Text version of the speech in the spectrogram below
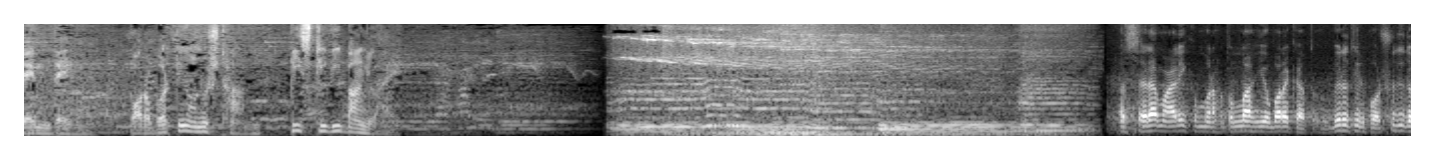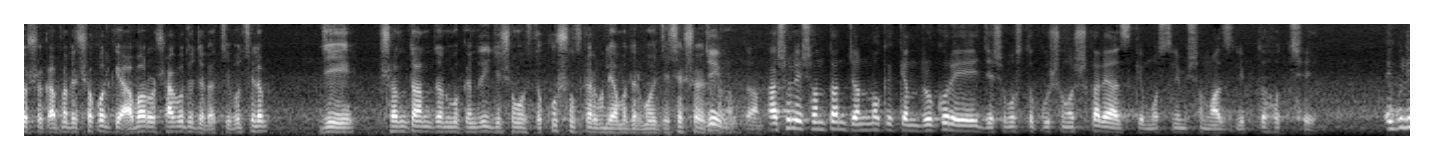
লেনদেন পরবর্তী অনুষ্ঠান পিস টিভি বাংলায় আসসালামু আলাইকুম রহমতুল্লাহ বারাকাত বিরতির পর শুধু দর্শক আপনাদের সকলকে আবারও স্বাগত জানাচ্ছি। বলছিলাম যে সন্তান জন্মকেন্দ্রিক যে সমস্ত কুসংস্কারগুলি আমাদের মধ্যে শেষ হয়ে। আসলে সন্তান জন্মকে কেন্দ্র করে যে সমস্ত কুসংস্কারে আজকে মুসলিম সমাজ লিপ্ত হচ্ছে এগুলি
